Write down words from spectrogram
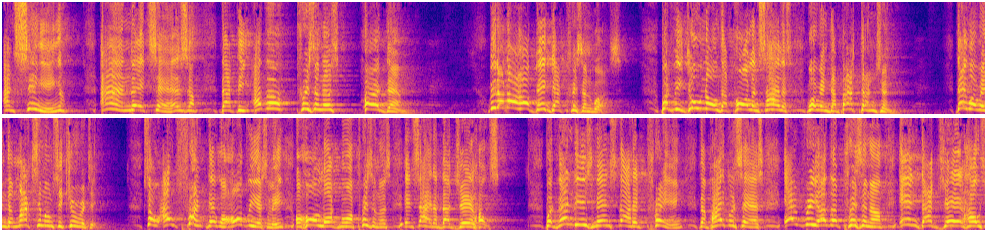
and singing, and it says that the other prisoners heard them. We don't know how big that prison was. But we do know that Paul and Silas were in the back dungeon. They were in the maximum security. So out front, there were obviously a whole lot more prisoners inside of that jailhouse. But when these men started praying, the Bible says every other prisoner in that jailhouse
